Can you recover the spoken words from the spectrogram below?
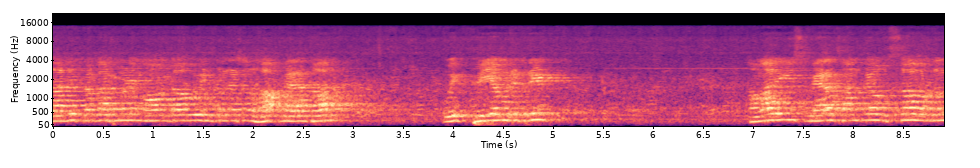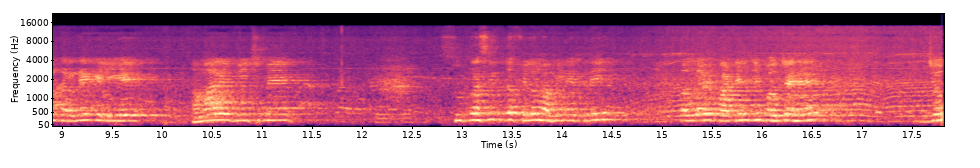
Dadi Prakash Mani Mount Abu international half marathon with freedom retreat हमारे इस मैराथन का उत्साह वर्धन करने के लिए हमारे बीच में सुप्रसिद्ध फ़िल्म अभिनेत्री पल्लवी पाटिल जी पहुँचे हैं, जो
